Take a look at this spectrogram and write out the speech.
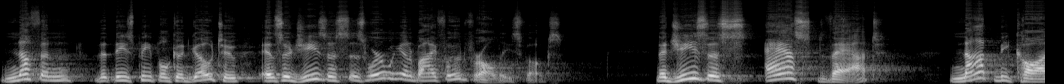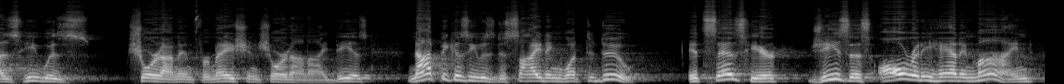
nothing that these people could go to. And so Jesus says, where are we going to buy food for all these folks? Now, Jesus asked that not because he was short on information, short on ideas, not because he was deciding what to do. It says here, Jesus already had in mind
